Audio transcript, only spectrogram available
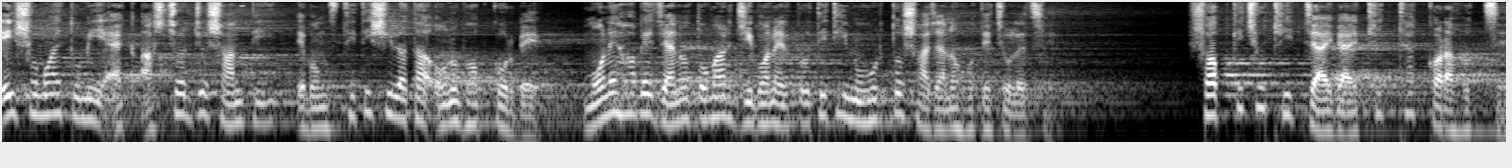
এই সময় তুমি এক আশ্চর্য শান্তি এবং স্থিতিশীলতা অনুভব করবে। মনে হবে যেন তোমার জীবনের প্রতিটি মুহূর্ত সাজানো হতে চলেছে। সবকিছু ঠিক জায়গায় ঠিকঠাক করা হচ্ছে।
